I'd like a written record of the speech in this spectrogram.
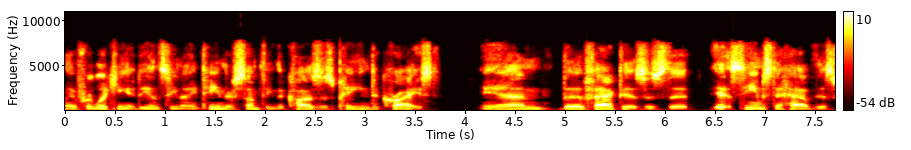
if we're looking at D&C 19, there's something that causes pain to Christ. And the fact is, is that it seems to have this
